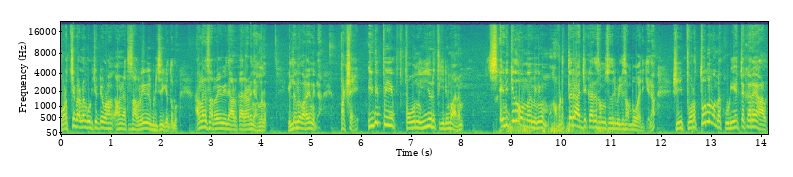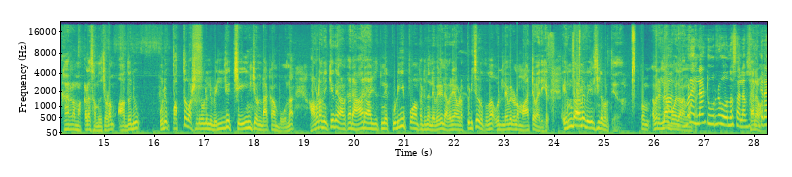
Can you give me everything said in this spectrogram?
കുറച്ച് വെള്ളം കുടിച്ചിട്ടേ അവനകത്ത് സർവൈവ് ചെയ്ത് പിടിച്ചിരിക്കത്തുള്ളൂ. അങ്ങനെ സർവൈവ് ചെയ്ത ആൾക്കാരാണ് ഞങ്ങളും. ഇല്ലെന്ന് പറയുന്നില്ല. പക്ഷേ ഇതിപ്പോൾ ഈ പോകുന്ന ഈ ഒരു തീരുമാനം എനിക്ക് തോന്നുന്നത് മിനിമം അവിടുത്തെ രാജ്യക്കാരെ സംബന്ധിച്ചത് വലിയ സംഭവമായിരിക്കില്ല. പക്ഷേ ഈ പുറത്തുനിന്ന് വന്ന കുടിയേറ്റക്കാരെ ആൾക്കാരുടെ മക്കളെ സംബന്ധിച്ചോളം അതൊരു ഒരു പത്ത് വർഷത്തിനുള്ളിൽ വലിയ ചേഞ്ച് ഉണ്ടാക്കാൻ പോകുന്ന അവിടെ നിൽക്കുന്ന ആൾക്കാർ ആ രാജ്യത്തിന് കുടുങ്ങിപ്പോകാൻ പറ്റുന്ന ലെവലിൽ അവരെ അവിടെ പിടിച്ചു നിർത്തുന്ന ഒരു ലെവലുള്ള മാറ്റമായിരിക്കും. എന്താണ് വെയിൽസിന്റെ പ്രത്യേകത? ഇപ്പം അവരെല്ലാം പോയതാണ് നമ്മളെല്ലാം ടൂറിന് പോകുന്ന സ്ഥലം. ഭയങ്കര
